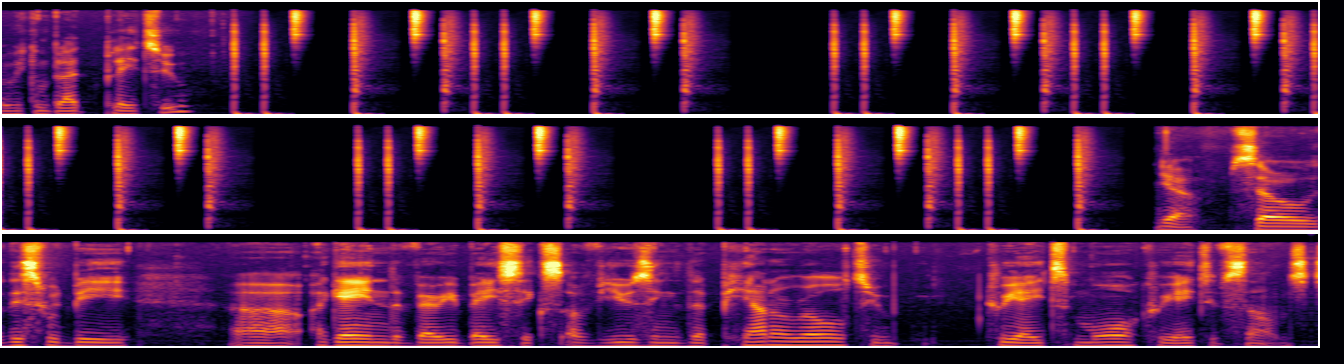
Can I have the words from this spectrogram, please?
We can play two. Yeah so this would be uh, again the very basics of using the piano roll to create more creative sounds.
